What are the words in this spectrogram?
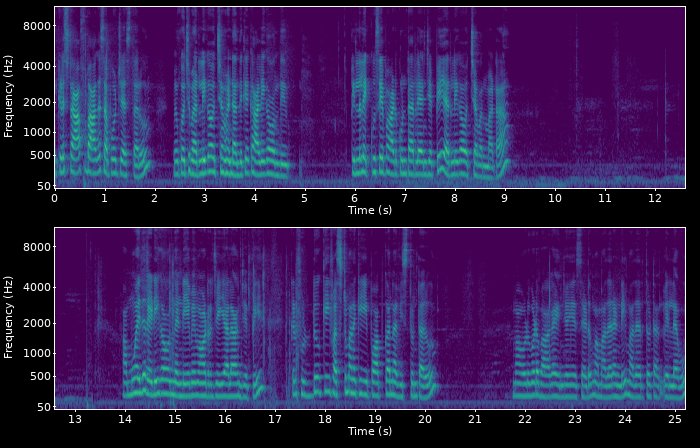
ఇక్కడ స్టాఫ్ బాగా సపోర్ట్ చేస్తారు. మేము కొంచెం ఎర్లీగా వచ్చామండి అందుకే ఖాళీగా ఉంది. పిల్లలు ఎక్కువసేపు ఆడుకుంటారులే అని చెప్పి ఎర్లీగా వచ్చామన్నమాట. అమ్ము అయితే రెడీగా ఉందండి ఏమేమి ఆర్డర్ చేయాలా అని చెప్పి. ఇక్కడ ఫుడ్కి ఫస్ట్ మనకి పాప్కార్న్ అవి ఇస్తుంటారు. మా వాడు కూడా బాగా ఎంజాయ్ చేశాడు. మా మదర్ అండి మదర్తో వెళ్ళాము.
